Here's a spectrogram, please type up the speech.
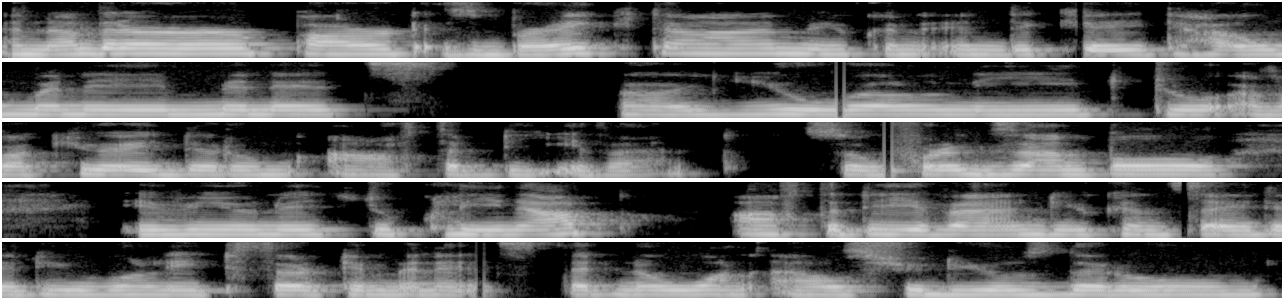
another part is break time. You can indicate how many minutes uh, you will need to evacuate the room after the event. So for example, if you need to clean up after the event, you can say that you will need 30 minutes, that no one else should use the room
